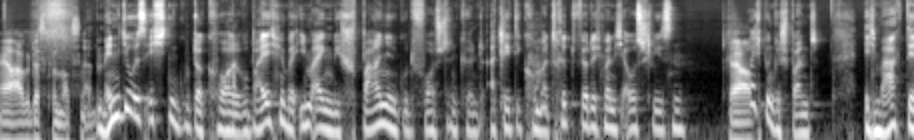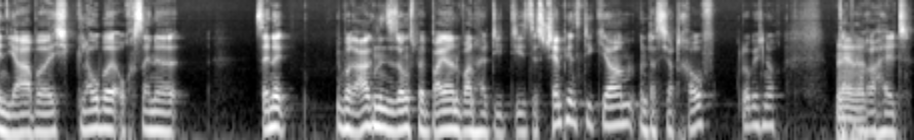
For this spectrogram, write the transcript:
Ja, gut, das können wir auch nennen. Menu ist echt ein guter Call, wobei ich mir bei ihm eigentlich Spanien gut vorstellen könnte. Atletico Madrid würde ich mal nicht ausschließen. Ja, Aber ich bin gespannt. Ich mag den ja, aber ich glaube auch seine, seine überragenden Saisons bei Bayern waren halt die, die, das Champions League-Jahr und das Jahr drauf, glaube ich noch. Da Ja. war er halt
